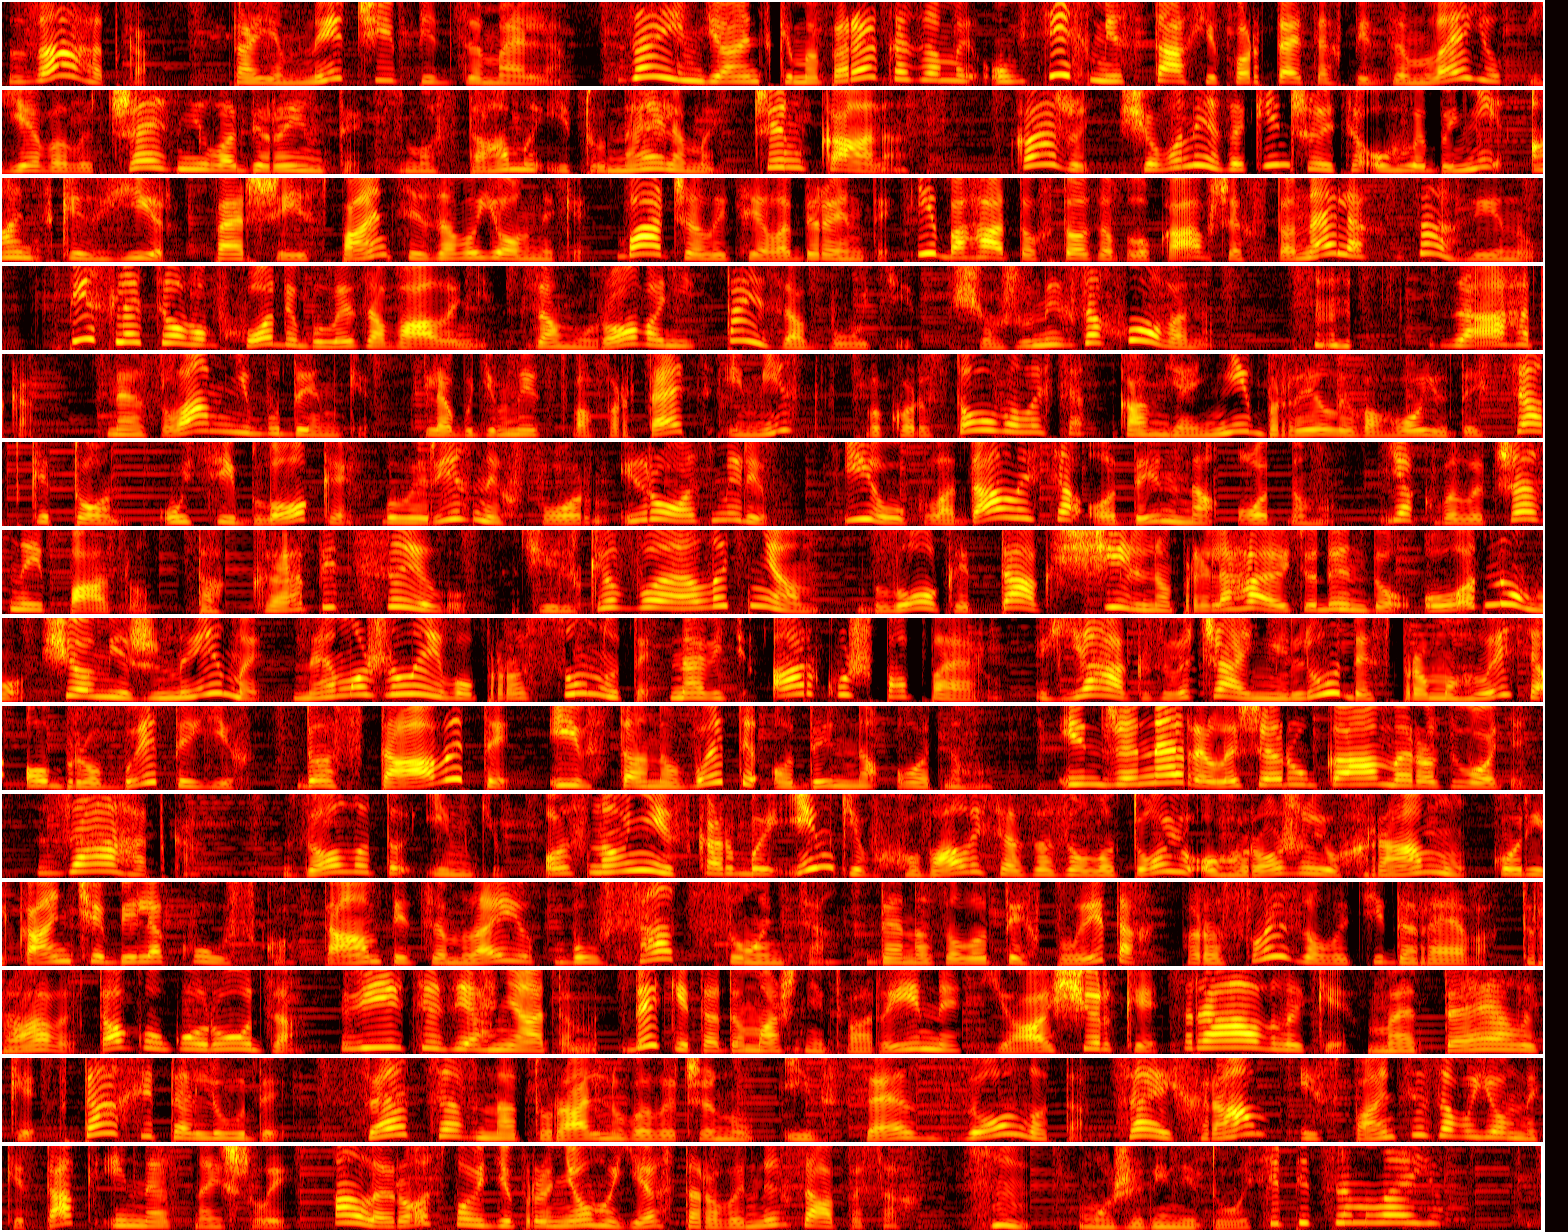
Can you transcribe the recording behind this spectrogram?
Загадка таємничі підземелля. За індіанськими переказами, у всіх містах і фортецях під землею є величезні лабіринти з мостами і тунелями Чинканас. Кажуть, що вони закінчуються у глибині Андських гір. Перші іспанці, завойовники, бачили ці лабіринти, і багато хто заблукавших в тунелях загинув. Після цього входи були завалені, замуровані та й забуті. Що ж у них заховано? Загадка. Незламні будинки. Для будівництва фортець і міст використовувалися кам'яні брили вагою десятки тонн. Усі блоки були різних форм і розмірів і укладалися один на одного, як величезний пазл. Таке під силу. Тільки велетням. Блоки так щільно прилягають один до одного, що між ними неможливо просунути навіть аркуш паперу. Як звичайні люди спромоглися обробити їх, доставити і встановити один на одного? Інженери лише руками розводять. Загадка. Золото інків. Основні скарби інків ховалися за золотою огорожею храму Коріканче біля Куско. Там під землею був сад сонця, де на золотих плитах росли золоті дерева, трави та кукурудза, вівці з ягнятами, дикі та домашні тварини, ящірки, равлики, метелики, птахи та люди. Все це в натуральну величину і все з золота. Цей храм іспанці-завойовники так і не знайшли, але розповіді про нього є в старовинних записах. Хм, може він і досі під землею?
